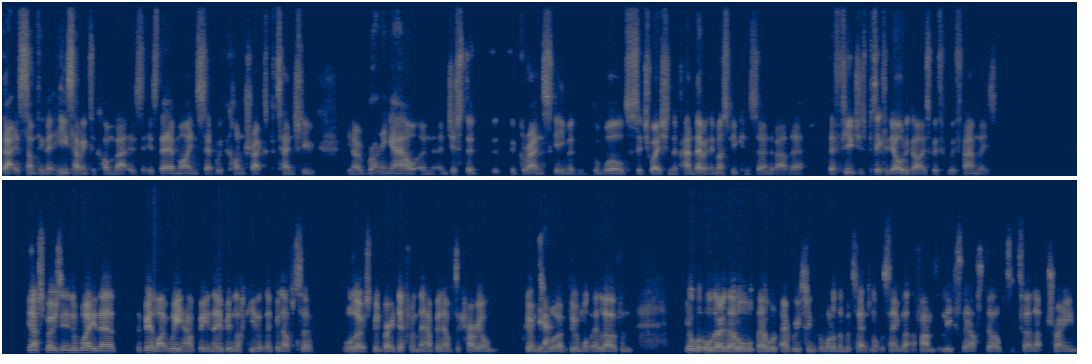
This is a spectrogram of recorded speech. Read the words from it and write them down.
that is something that he's having to combat? Is is their mindset with contracts potentially, you know, running out, and and just the the, the grand scheme of the world situation, the pandemic? They must be concerned about their their futures, particularly the older guys with with families. Yeah, I suppose in a way they're a bit like we have been. They've been lucky that they've been able to, although it's been very different, they have been able to carry on going yeah. to work, doing what they love, and although they'll all they'll every single one of them would say it's not the same without the fans at least they are still able to turn up train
